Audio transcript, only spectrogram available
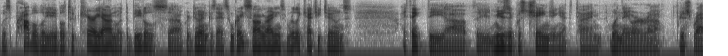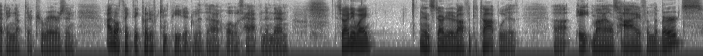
was probably able to carry on what the Beatles uh, were doing because they had some great songwriting, some really catchy tunes. I think the uh, the music was changing at the time when they were uh, just wrapping up their careers, and I don't think they could have competed with what was happening then. So anyway, and started it off at the top with uh, Eight Miles High from the Byrds,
